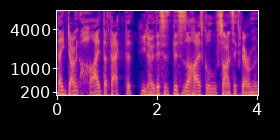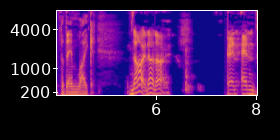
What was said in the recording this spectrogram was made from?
they don't hide the fact that you know this is this is a high school science experiment for them. Like, No, no, no. And and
